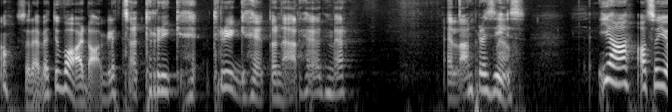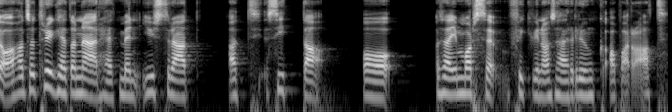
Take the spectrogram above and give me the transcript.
no, sådär vet du vardagligt. Så trygghet, trygghet och närhet mer? Eller? Precis. Ja, ja alltså ja, alltså trygghet och närhet men just det att, att sitta och så här, i morse fick vi någon sån här runkapparat.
